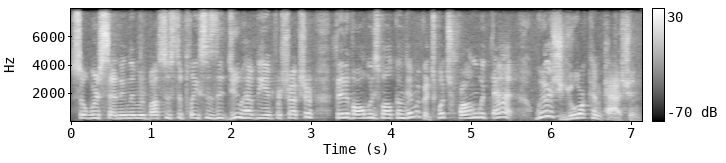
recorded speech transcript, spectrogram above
so we're sending them in buses to places that do have the infrastructure that have always welcomed immigrants. What's wrong with that? Where's your compassion,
